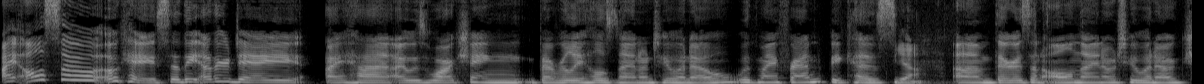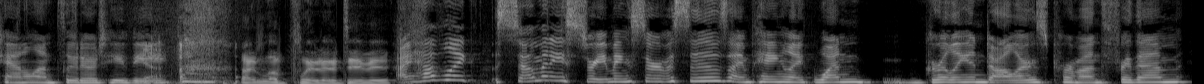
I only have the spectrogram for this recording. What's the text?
I also okay, so the other day I had I was watching Beverly Hills 90210 with my friend because Yeah. um, there is an all 90210 channel on Pluto TV. I love Pluto TV. I have like so many streaming services. I'm paying like one grillion dollars per month for them.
